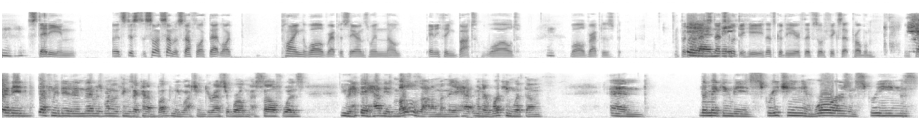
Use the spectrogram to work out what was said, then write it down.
Mm-hmm. steady and it's just sort of some of the stuff like that, like playing the wild raptor sounds when they're anything but wild, wild raptors. But, but no, Yeah, that's that's they- good to hear. That's good to hear if they've sort of fixed that problem. Yeah, they definitely did, and that was one of the things that kind of bugged me watching Jurassic World myself. Was you they have these muzzles on them when they ha- when they're working with them, and they're making these screeching and roars and screams.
